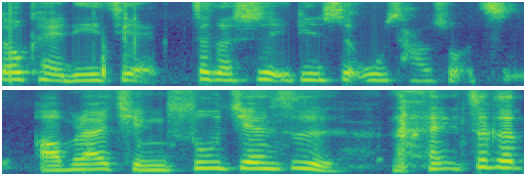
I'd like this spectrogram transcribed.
都可以理解，这个是一定是物超所值。好，我们来请苏监事来这个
